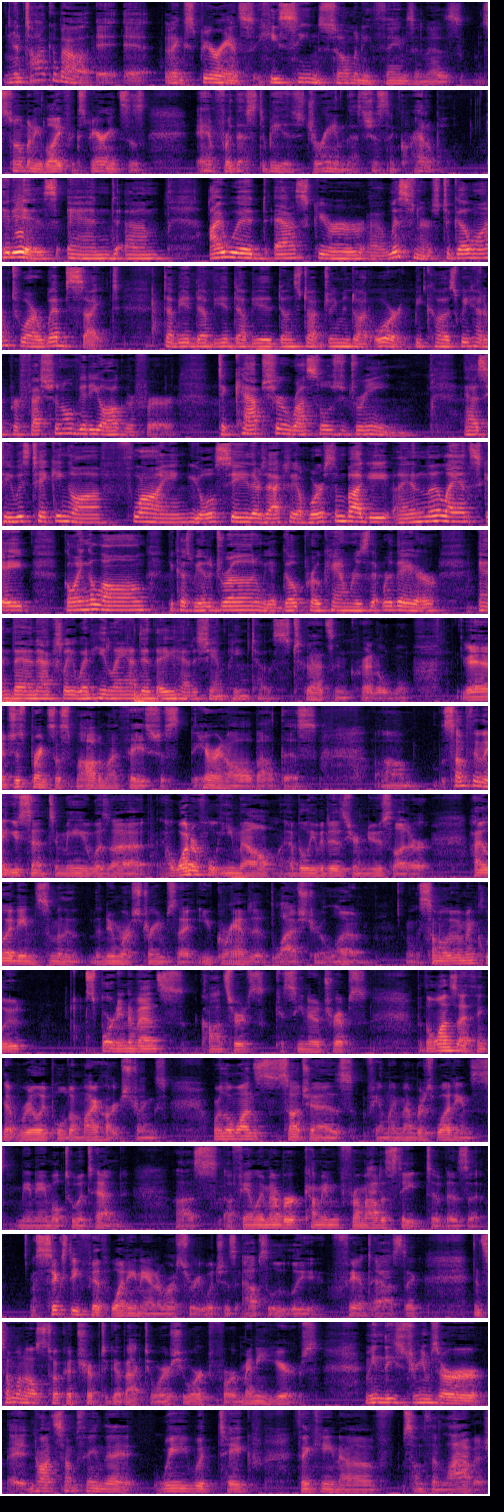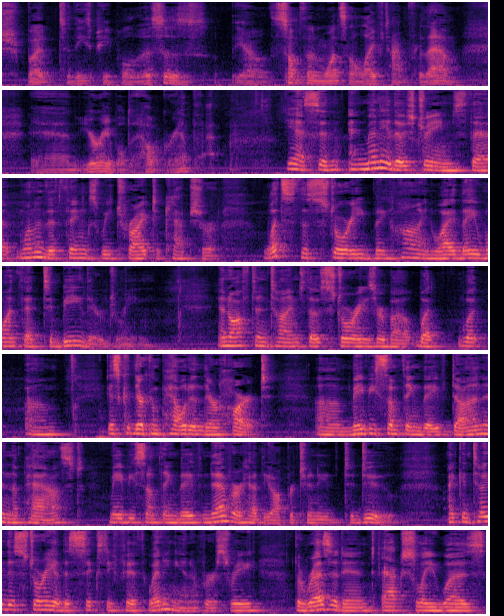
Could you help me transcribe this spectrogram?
And talk about uh, uh, an experience. He's seen so many things and has so many life experiences. And for this to be his dream, that's just incredible. It is, and um, I would ask your uh, listeners to go on to our website, www.don'tstopdreaming.org, because we had a professional videographer to capture Russell's dream. As he was taking off, flying, you'll see there's actually a horse and buggy in the landscape going along because we had a drone we had GoPro cameras that were there. And then actually, when he landed, they had a champagne toast. That's incredible. And it just brings a smile to my face just hearing all about this. Um, something that you sent to me was a, a wonderful email. I believe it is your newsletter, highlighting some of the, the numerous dreams that you granted last year alone. Some of them include sporting events, concerts, casino trips, but the ones I think that really pulled on my heartstrings were the ones such as family members' weddings, being able to attend, uh, a family member coming from out of state to visit, 65th wedding anniversary, which is absolutely fantastic. And someone else took a trip to go back to where she worked for many years. I mean, these dreams are eh, not something that we would take thinking of something lavish, but to these people, this is, you know, something once in a lifetime for them. And you're able to help grant that. Yes, and, and many of those dreams that one of the things we try to capture what's the story behind why they want that to be their dream? And oftentimes those stories are about what what um, is they're compelled in their heart. Um, maybe something they've done in the past maybe something they've never had the opportunity to do. I can tell you the story of the 65th wedding anniversary. The resident actually was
